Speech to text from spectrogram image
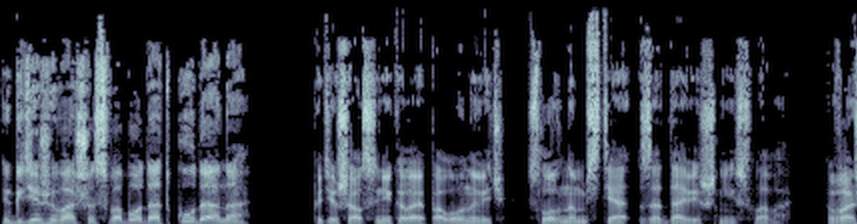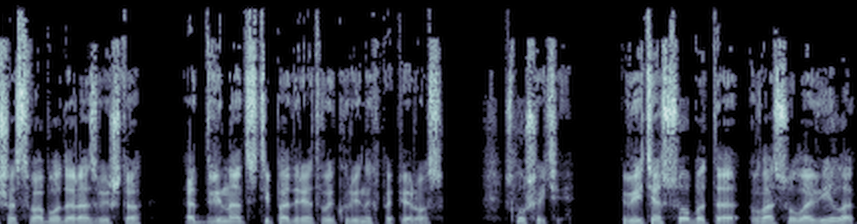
где же ваша свобода, откуда она? Потешался Николай Аполлонович, словно мстя за давишние слова. «Ваша свобода разве что от двенадцати подряд выкуренных папирос. Слушайте, ведь особо-то вас уловила?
